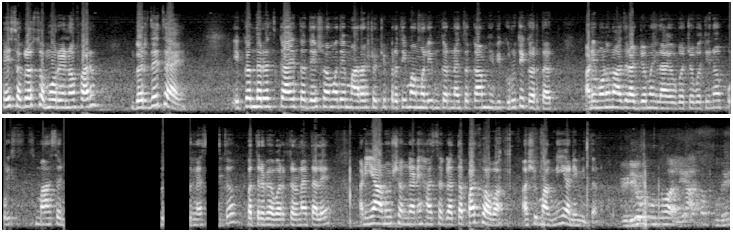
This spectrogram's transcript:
हे सगळं समोर येणं फार गरजेचं आहे. एकंदरच काय तर देशामध्ये महाराष्ट्राची प्रतिमा मलिन करण्याचं काम हे विकृती करतात आणि म्हणून आज राज्य महिला आयोगाच्या वतीनं पोलीस महासंचालक पत्रव्यवहार करण्यात आले आणि या अनुषंगाने हा सगळा तपास व्हावा अशी मागणी या निमित्तानं.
